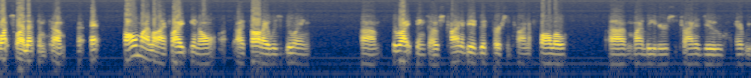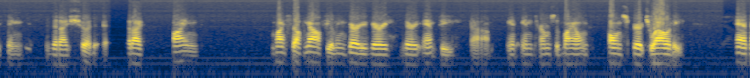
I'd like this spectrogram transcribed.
So, so I let them come. All my life, I you know I thought I was doing um, the right things. I was trying to be a good person, trying to follow uh, my leaders, trying to do everything that I should. But I find myself now feeling very, very, very empty um, in, in terms of my own own spirituality, and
